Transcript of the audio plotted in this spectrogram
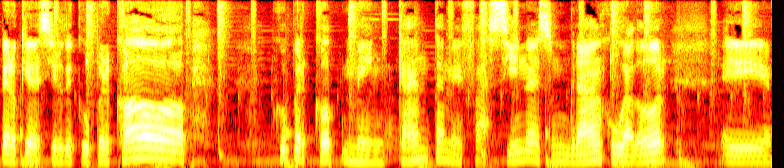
Pero qué decir de Cooper Cup. Cooper Cup me encanta, me fascina, es un gran jugador. Eh,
